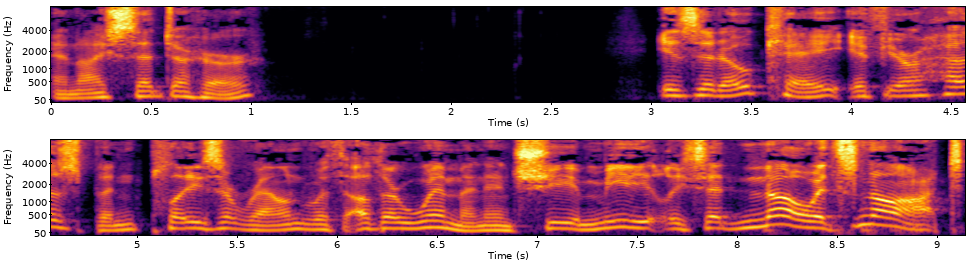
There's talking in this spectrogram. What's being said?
And I said to her, Is it okay if your husband plays around with other women? And she immediately said, No, it's not.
